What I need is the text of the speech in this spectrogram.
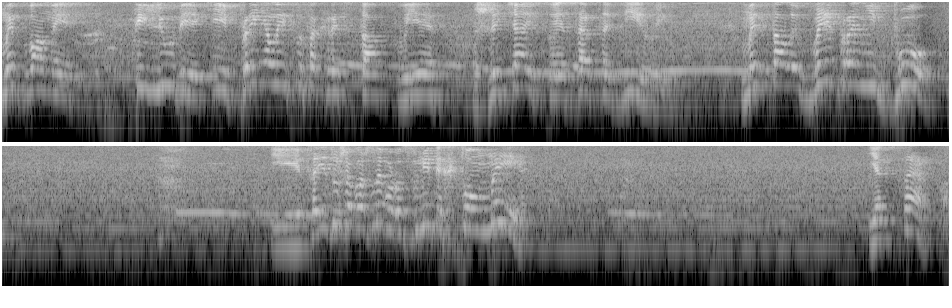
Ми з вами ті люди, які прийняли Ісуса Христа в своє життя і в своє серце вірою. Ми стали вибрані Богом. І це є дуже важливо розуміти, хто ми, як церква.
